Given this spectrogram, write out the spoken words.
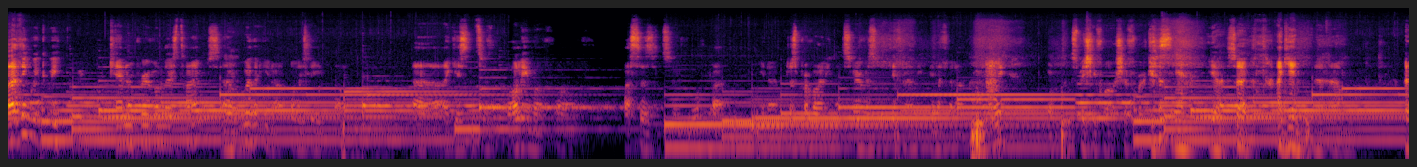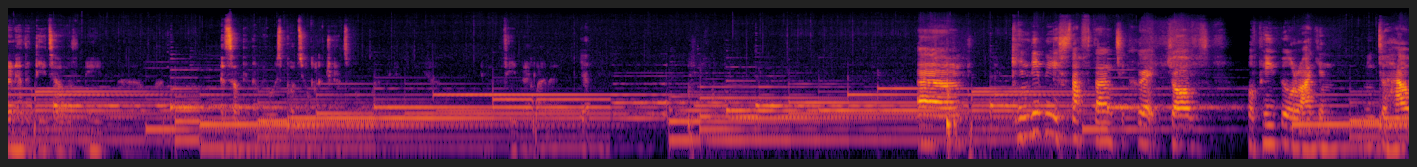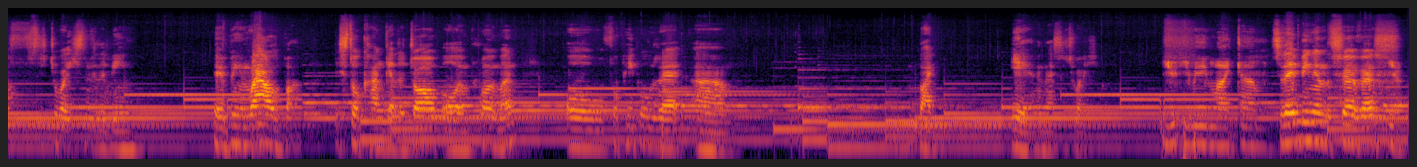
So I think we, we, we can improve on those times uh, with it, you know, obviously, uh, I guess in terms of the volume of, of buses and so forth, but, you know, just providing that service will definitely benefit our community, especially for our shift workers. yeah. Yeah, so again, um, I don't have the detail with me, um, but it's something stuff done to create jobs for people like in mental health situations where they've been they've been well but they still can't get a job or employment, or for people that um like yeah in that situation. You, you mean like, um, So they've been in the service, yeah,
